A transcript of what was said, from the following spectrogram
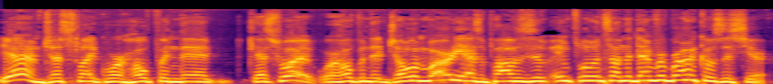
Yeah, just like we're hoping that. Guess what? We're hoping that Joe Lombardi has a positive influence on the Denver Broncos this year.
